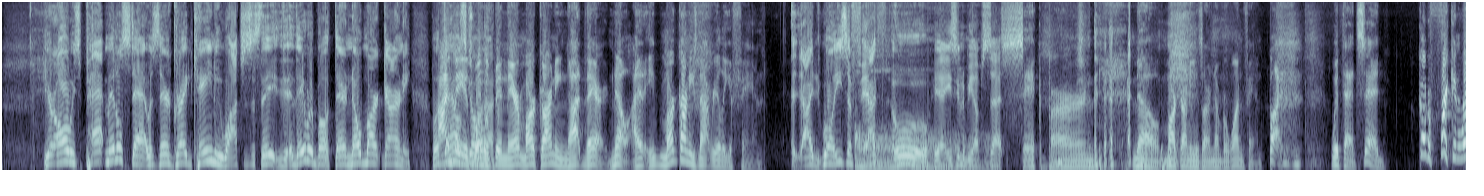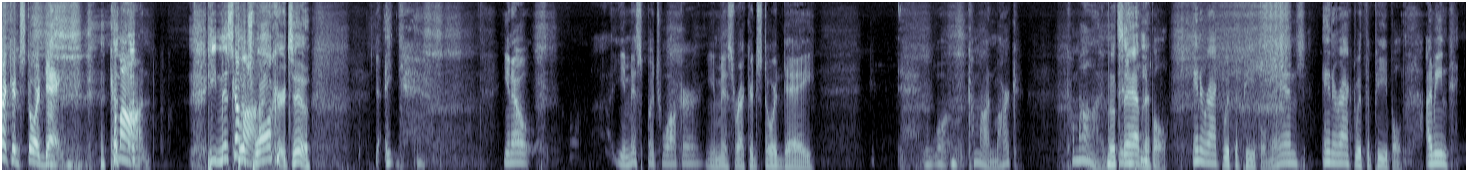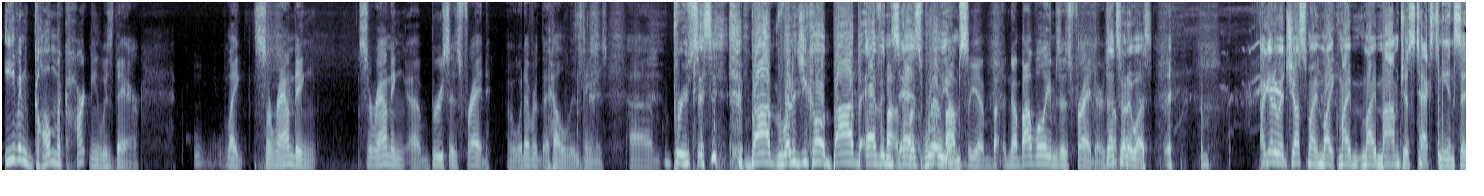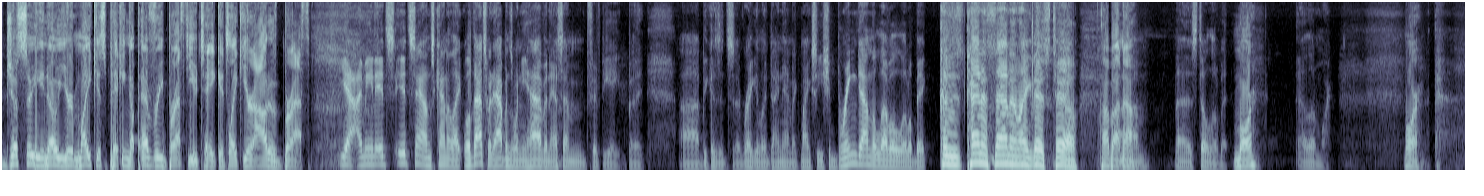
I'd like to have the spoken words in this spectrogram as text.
You're always Pat Middlestat was there. Greg Kane who watches us. They they were both there. No Mark Garney. What the I may as well on? have been there. Mark Garney not there. No, I Mark Garney's not really a fan. I well, he's a fan. Oh, yeah, he's gonna be oh, upset. Sick burn. no, Mark Garney is our number one fan. But with that said, go to frickin' record store day. Come on. He missed Come Butch on. Walker too. You know, you miss Butch Walker, you miss Record Store Day. Well, come on, Mark. Come on. What's There's happening? People. Interact with the people, man. Interact with the people. I mean, even Gall McCartney was there, like surrounding, surrounding uh, Bruce's Fred or whatever the hell his name is. Um, Bruce, Bob. What did you call it? Bob Evans Bob- as Bob- Williams. Bob- yeah, Bo- no, Bob Williams is Fred. Or That's what it like was. I got to adjust my mic. My my mom just texted me and said, "Just so you know, your mic is picking up every breath you take. It's like you're out of breath." Yeah, I mean it's it sounds kind of like well that's what happens when you have an SM58, but uh, because it's a regular dynamic mic, so you should bring down the level a little bit because it's kind of sounding like this too. How about now? Um, uh, still a little bit, more, a little more. more.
